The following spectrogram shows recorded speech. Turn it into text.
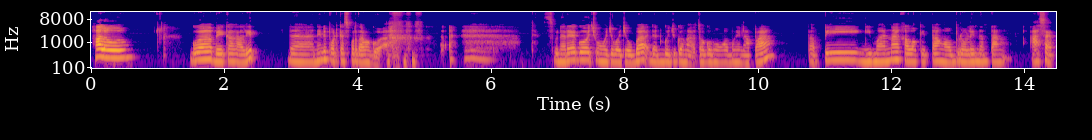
Halo, gue BK Khalid dan ini podcast pertama gue. Sebenarnya gue cuma mau coba-coba dan gue juga nggak tahu gue mau ngomongin apa. Tapi gimana kalau kita ngobrolin tentang aset,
